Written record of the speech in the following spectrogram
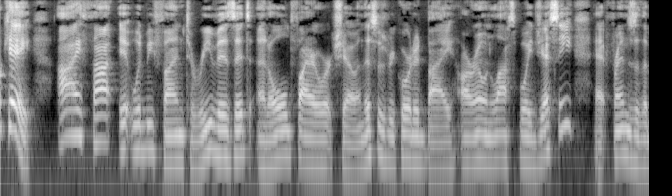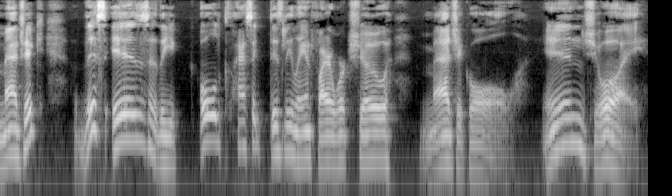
Okay, I thought it would be fun to revisit an old fireworks show, and this was recorded by our own Lost Boy Jesse at Friends of the Magic. This is the old classic Disneyland fireworks show, Magical. Enjoy.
